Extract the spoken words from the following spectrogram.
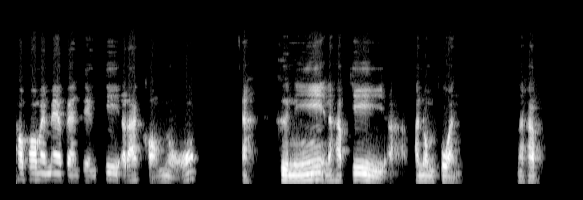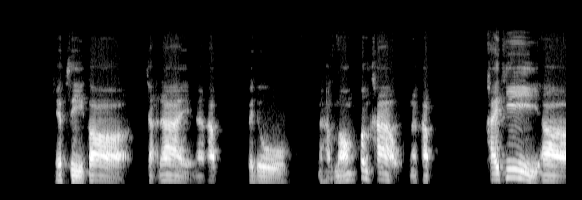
พ่อพ่อแม่แม่แฟนเพลงที่รักของหนูอะคืนนี้นะครับที่พนมทวนนะครับ FC ก็จะได้นะครับ ไปดูนะครับ น้องต้นข้าวนะครับ ใครที่เอ่อ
